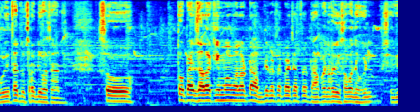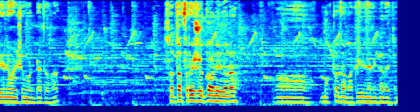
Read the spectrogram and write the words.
होळीचा दुसरा दिवस आहे आज. सो तो पॅच झाला की मग मला वाटतं आमच्याकडचा पॅच आता दहा पंधरा दिवसामध्ये होईल. शिरी आणि वैशी म्हणतात तसं स्वतः फ्रेश होतो आणि जरा अं, बघतो बाकीची तयारी करायची.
